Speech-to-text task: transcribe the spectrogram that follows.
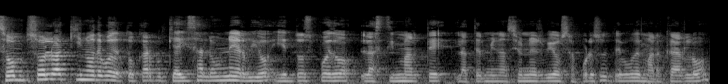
Son- solo aquí no debo de tocar porque ahí sale un nervio y entonces puedo lastimarte la terminación nerviosa. Por eso debo de marcarlo.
